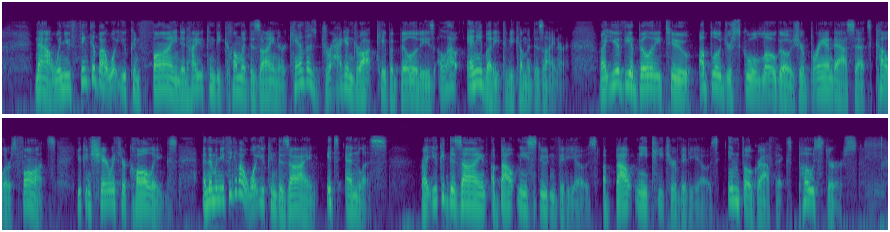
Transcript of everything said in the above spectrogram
Now, when you think about what you can find and how you can become a designer, Canva's drag and drop capabilities allow anybody to become a designer. Right? You have the ability to upload your school logos, your brand assets, colors, fonts. You can share with your colleagues. And then when you think about what you can design, it's endless right? You can design about me student videos, about me teacher videos, infographics, posters,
